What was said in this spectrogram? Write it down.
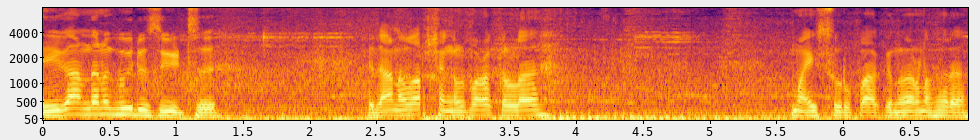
ഈ ഗുരു സ്വീറ്റ്സ്. ഇതാണ് വർഷങ്ങൾ പഴക്കമുള്ള മൈസൂർ പാക്ക് എന്ന് പറയുന്ന സ്ഥലം.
